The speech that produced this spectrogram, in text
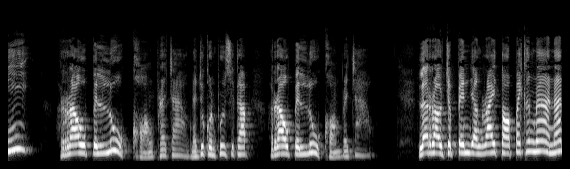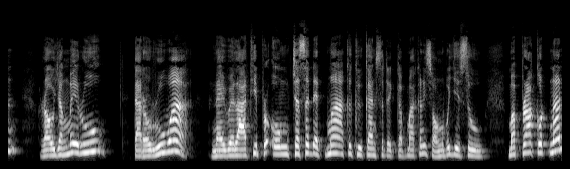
นี้เราเป็นลูกของพระเจ้าในทุกคนพูดสิครับ เราเป็นลูกของพระเจ้า และเราจะเป็นอย่างไรต่อไปข้างหน้านั้น เรายังไม่รู้ แต่เรารู้ว่าในเวลาที่พระองค์จะเสด็จมาก็คือการเสด็จกลับมาครั้งที่สองของพระเยซู มาปรากฏนั้น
